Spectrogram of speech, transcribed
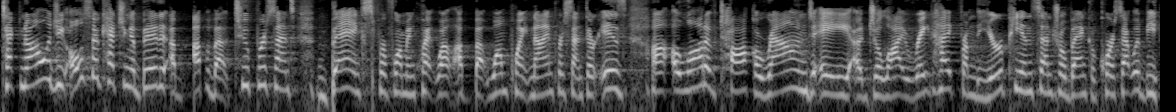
Technology also catching a bit up about 2%. Banks performing quite well, up about 1.9%. There is uh, a lot of talk around a, a, July rate hike from the European Central Bank. Of course, that would be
